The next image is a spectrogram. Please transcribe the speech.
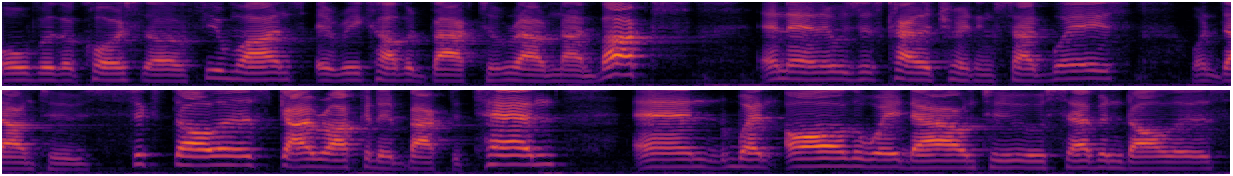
Over the course of a few months, it recovered back to around nine bucks and then it was just kind of trading sideways. Went down to six dollars skyrocketed back to 10 and went all the way down to seven dollars.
